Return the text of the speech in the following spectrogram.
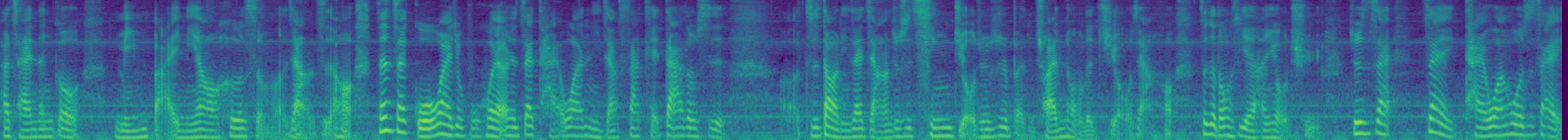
他才能够明白你要喝什么这样子哈。但在国外就不会，而且在台湾你讲 sake，大家都是呃知道你在讲的就是清酒，就是日本传统的酒这样哈。这个东西也很有趣，就是在在台湾或者是在。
